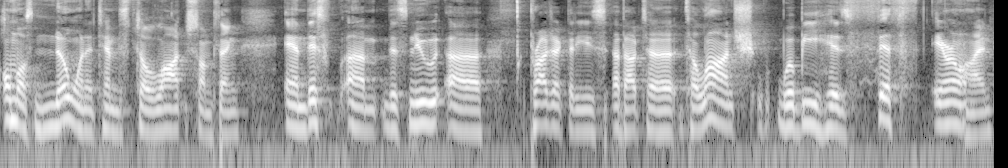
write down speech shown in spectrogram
almost no one attempts to launch something, and this um, this new uh, project that he's about to, to launch will be his fifth airline.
